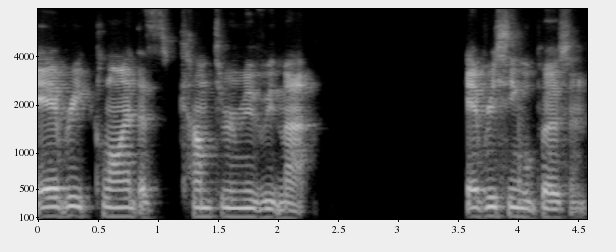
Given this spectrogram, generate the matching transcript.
every client that's come through Move with Matt. Every single person.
